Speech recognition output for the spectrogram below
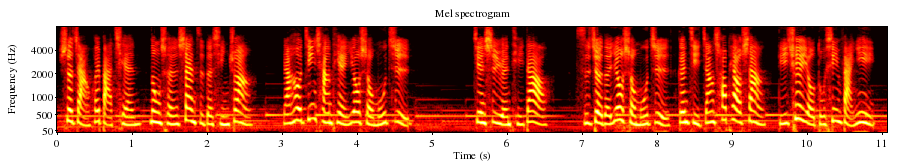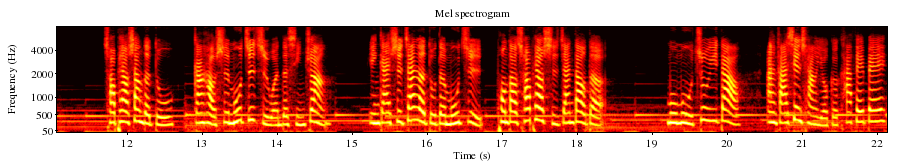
社长会把钱弄成扇子的形状，然后经常舔右手拇指。监视员提到，死者的右手拇指跟几张钞票上的确有毒性反应。钞票上的毒刚好是拇指指纹的形状，应该是沾了毒的拇指碰到钞票时沾到的。木木注意到，案发现场有个咖啡杯，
